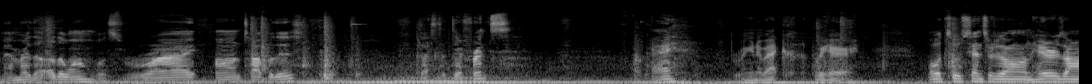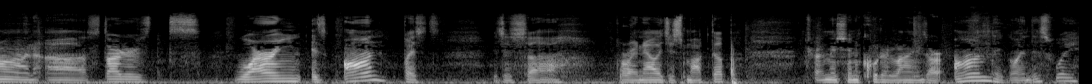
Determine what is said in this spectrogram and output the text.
Remember the other one was right on top of this? That's the difference. Okay, bringing it back over here. O2 sensors on, headers on, uh, starters wiring is on, but it's, it's just, uh, for right now, it's just mocked up. Transmission cooler lines are on, they're going this way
